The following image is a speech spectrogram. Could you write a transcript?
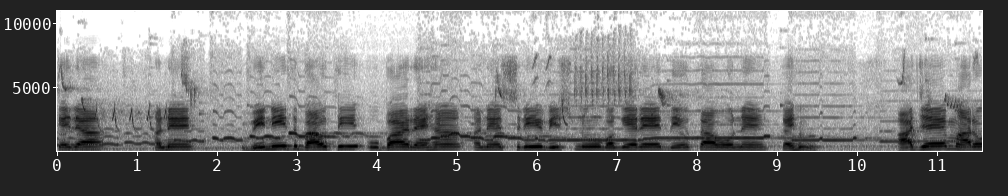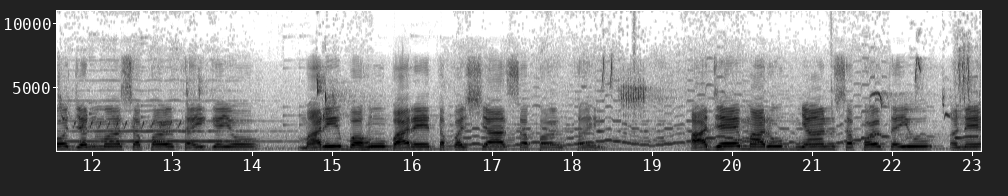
કર્યા અને વિનીત ભાવથી ઊભા રહ્યા અને શ્રી વિષ્ણુ વગેરે દેવતાઓને કહ્યું, આજે મારો જન્મ સફળ થઈ ગયો. મારી બહુ ભારે તપસ્યા સફળ થઈ. આજે મારું જ્ઞાન સફળ થયું અને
